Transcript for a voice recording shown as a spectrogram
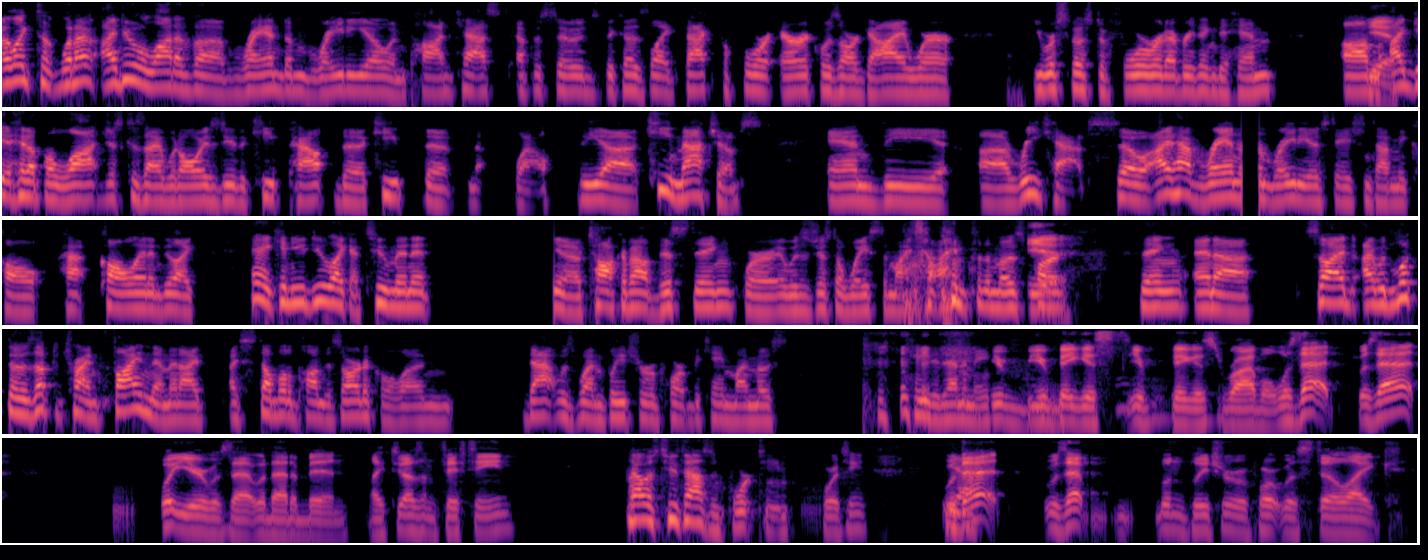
I like to when I, I do a lot of uh, random radio and podcast episodes because like back before Eric was our guy where you were supposed to forward everything to him. Um, Yeah. I'd get hit up a lot just because I would always do the keep pow- the keep the wow the uh, key matchups and the uh, recaps. So I'd have random radio stations have me call ha- call in and be like, "Hey, can you do like a two minute, you know, talk about this thing?" Where it was just a waste of my time for the most part Yeah, thing. And uh, so I I would look those up to try and find them, and I I stumbled upon this article, and that was when Bleacher Report became my most hated enemy. your your biggest your biggest rival was that was that what year was that? Would that have been like 2015, That was 2014. 14? Would Yeah. that was that when Bleacher Report was still like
